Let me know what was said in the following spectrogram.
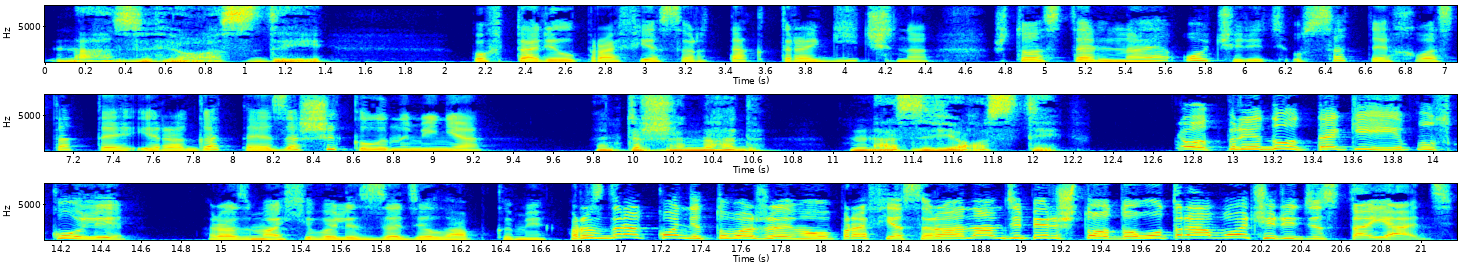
«На звезды!» — повторил профессор так трагично, что остальная очередь, усатая, хвостатая и рогатая, зашикала на меня. «Это же надо! На звезды!» «Вот придут такие пускули!» Размахивали сзади лапками. «Раздраконят уважаемого профессора, а нам теперь что, до утра в очереди стоять?»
